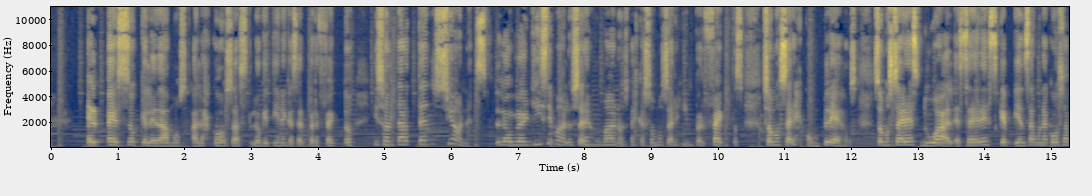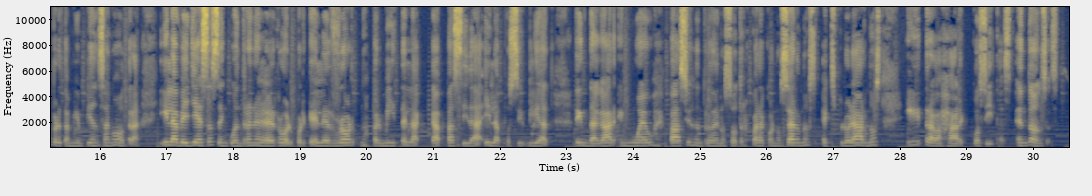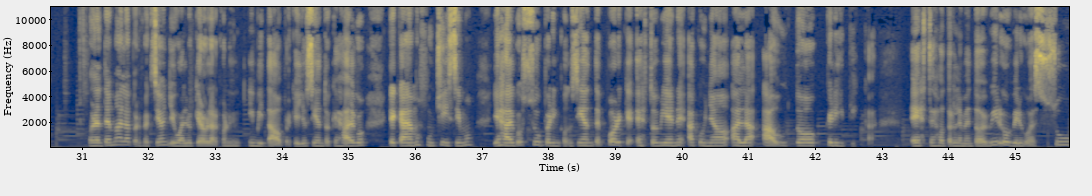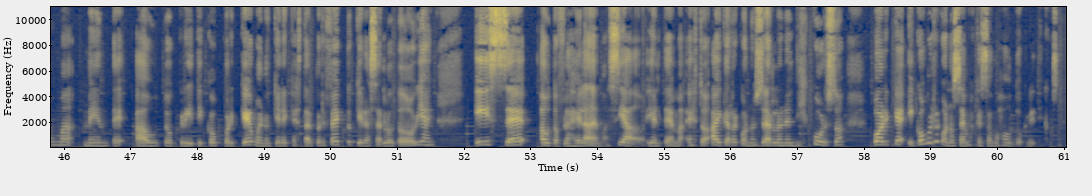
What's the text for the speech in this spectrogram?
el peso que le damos a las cosas, lo que tiene que ser perfecto y soltar tensiones. Lo bellísimo de los seres humanos es que somos seres imperfectos, somos seres complejos, somos seres duales, seres que piensan una cosa pero también piensan otra. Y la belleza se encuentra en el error porque el error nos permite la capacidad y la posibilidad de indagar en nuevos espacios dentro de nosotros para conocernos, explorarnos y trabajar cositas. Entonces, con el tema de la perfección, yo igual lo quiero hablar con un invitado porque yo siento que es algo que caemos muchísimo y es algo súper inconsciente porque esto viene acuñado a la autocrítica. Este es otro elemento de Virgo. Virgo es sumamente autocrítico porque, bueno, quiere que estar perfecto, quiere hacerlo todo bien y se autoflagela demasiado. Y el tema, esto hay que reconocerlo en el discurso porque, ¿y cómo reconocemos que somos autocríticos?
